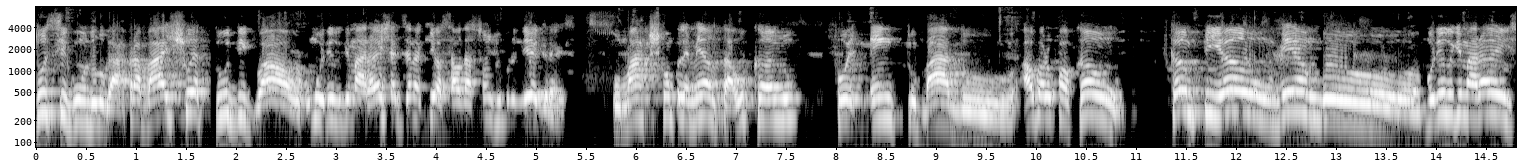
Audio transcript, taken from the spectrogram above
do segundo lugar para baixo é tudo igual. O Murilo Guimarães está dizendo aqui, ó, saudações rubro-negras. O Marcos complementa, o cano foi entubado. Álvaro Falcão, campeão, Mengo. Murilo Guimarães,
